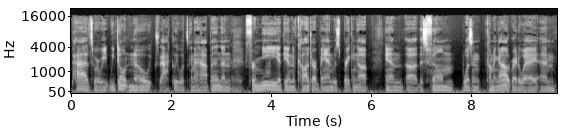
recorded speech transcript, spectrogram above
paths where we, we don't know exactly what's going to happen. And for me, at the end of college, our band was breaking up and uh, this film wasn't coming out right away. And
